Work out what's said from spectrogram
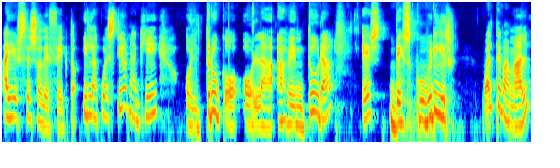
hay exceso de efecto. Y la cuestión aquí, o el truco o la aventura, es descubrir cuál te va mal,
